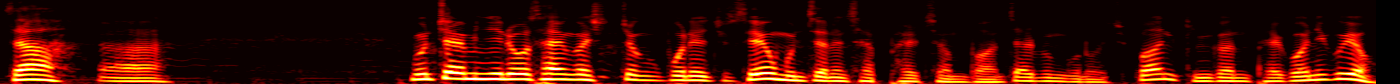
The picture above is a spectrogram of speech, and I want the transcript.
자, 아, 문자 미니로 사용과 신청곡 보내주세요. 문자는 48,000번, 짧은 건 50원, 긴 건 100원이고요.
